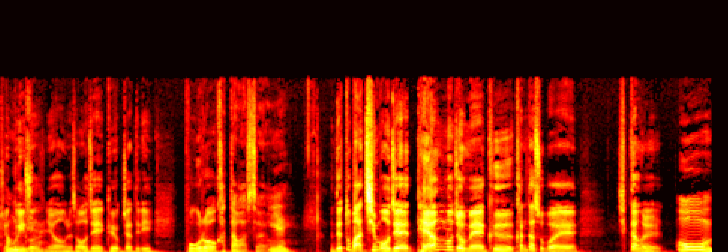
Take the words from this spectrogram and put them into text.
경찰. 연극이거든요. 그래서 어제 교역자들이 보러 갔다 왔어요. 예. 근데 또 마침 어제 대학로점에 그 칸다소바에 식당을 오.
